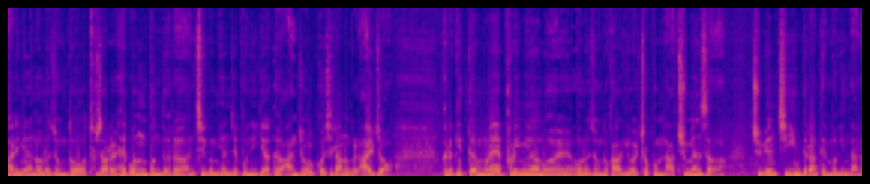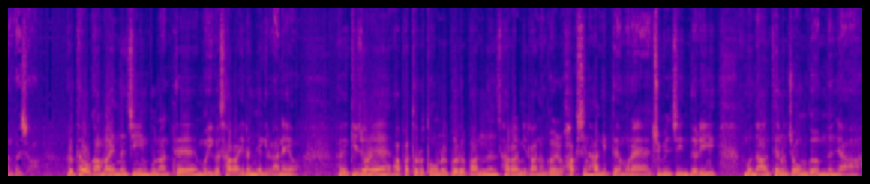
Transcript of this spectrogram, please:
아니면 어느 정도 투자를 해본 분들은 지금 현재 분위기가 더 안 좋을 것이라는 걸 알죠. 그렇기 때문에 프리미엄을 어느 정도 가격을 조금 낮추면서 주변 지인들한테 먹인다는 거죠. 그렇다고 가만히 있는 지인분한테 뭐 이거 사라 이런 얘기를 안 해요. 기존에 아파트로 돈을 벌어받는 사람이라는 걸 확신하기 때문에 주변 지인들이 뭐 나한테는 좋은 거 없느냐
